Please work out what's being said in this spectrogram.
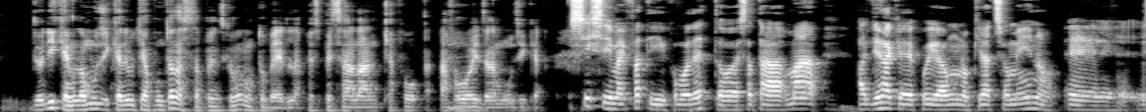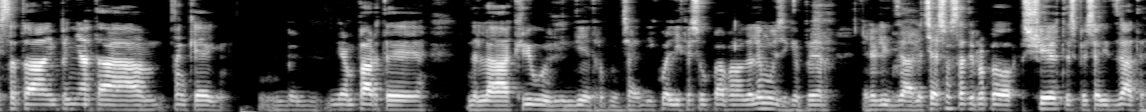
devo dire che la musica dell'ultima puntata è stata secondo me molto bella per spezzare la lancia a fo- a favore della musica. Sì, sì, ma infatti, come ho detto, è stata, ma al di là che poi a uno piaccia o meno, è, è stata impegnata anche gran parte della crew lì indietro, cioè di quelli che si occupavano delle musiche per realizzarle, cioè sono state proprio scelte specializzate,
